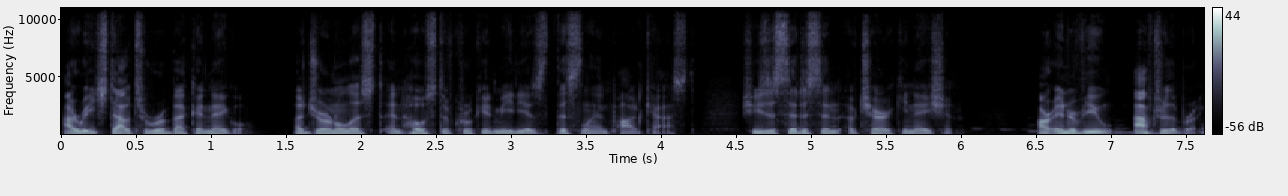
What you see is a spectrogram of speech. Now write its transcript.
I reached out to Rebecca Nagle, a journalist and host of Crooked Media's This Land podcast. She's a citizen of Cherokee Nation. Our interview after the break.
